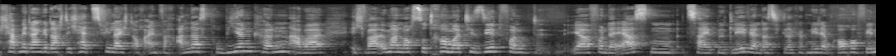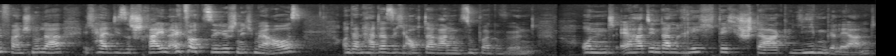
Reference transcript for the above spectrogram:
ich habe mir dann gedacht, ich hätte es vielleicht auch einfach anders probieren können, aber ich war immer noch so traumatisiert von, ja, von der ersten Zeit mit Levian, dass ich gesagt habe, nee, der braucht auf jeden Fall einen Schnuller. Ich halte dieses Schreien einfach psychisch nicht mehr aus. Und dann hat er sich auch daran super gewöhnt. Und er hat ihn dann richtig stark lieben gelernt.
